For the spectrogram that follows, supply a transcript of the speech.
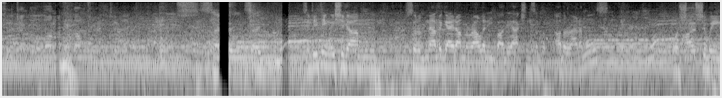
In the jungle alone, I think I was food too. So, so, so do you think we should um, sort of navigate our morality by the actions of other animals? Or sh- should we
